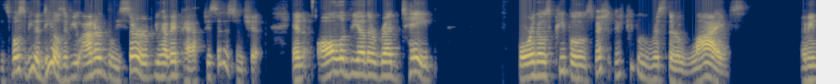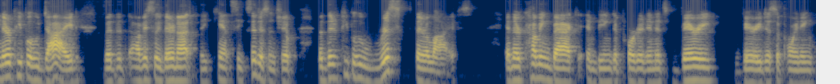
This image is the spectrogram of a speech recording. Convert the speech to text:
It's supposed to be the deal is if you honorably serve, you have a path to citizenship. And all of the other red tape for those people, especially there's people who risk their lives. I mean, there are people who died but obviously they're not they can't seek citizenship but there's people who risk their lives and they're coming back and being deported and it's very very disappointing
